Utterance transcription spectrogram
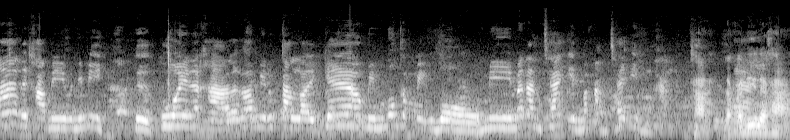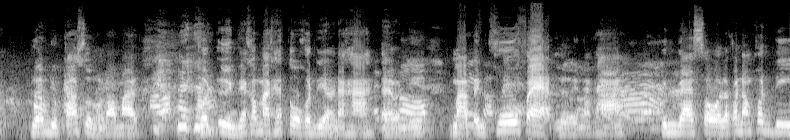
มากเลยค่ะ มีวันนี้มีถือกล้วยนะคะ แล้วก็มีลูกตาลลอยแก้ว มีมะม่วงกะปิโหวมีมะนันแช่อิ่มมะขามแช่อิ่มค่ะ ค่ะ แล้วก็นี่เลยค่ะเพื่อนยุค90ของเรามา คนอื่นเนี่ยเขามาแค่ตัวคนเดียวนะคะ แต่วันนี้มาเป็นคู่แฝดเลยนะคะ คุณแวร์โซแล้วก็น้องคนดี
